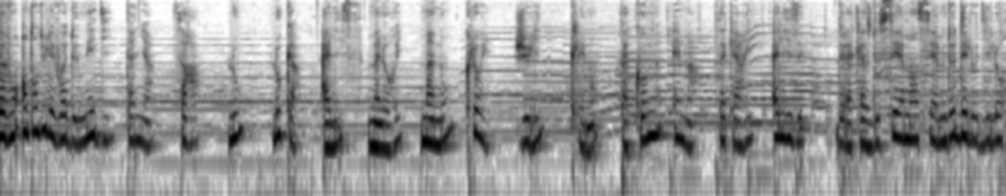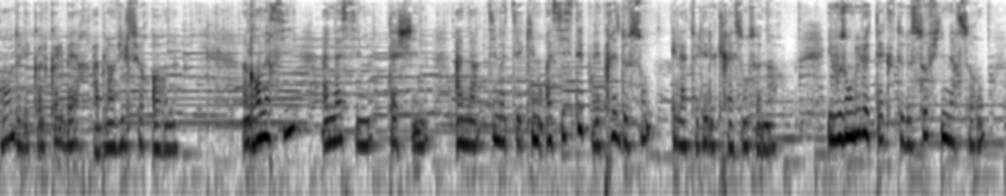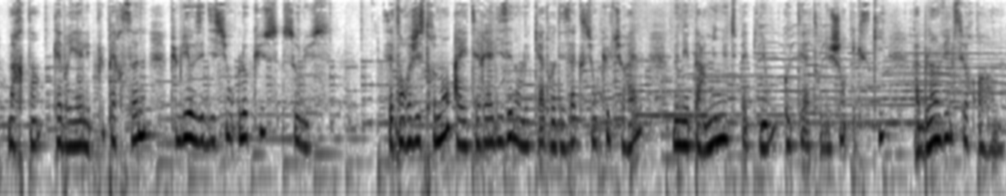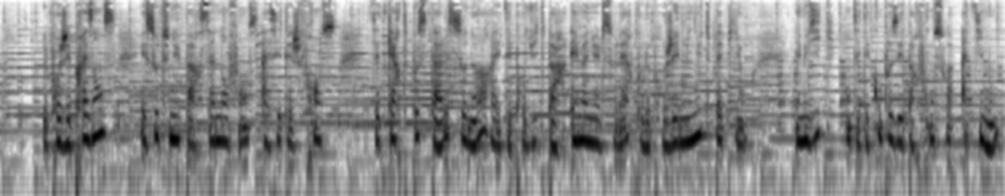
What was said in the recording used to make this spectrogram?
Nous avons entendu les voix de Mehdi, Tania, Sarah, Lou, Luca, Alice, Mallory, Manon, Chloé, Julie, Clément, Pacôme, Emma, Zachary, Alizé, de la classe de CM1, CM2 d'Élodie Laurent de l'école Colbert à Blainville-sur-Orne. Un grand merci à Nassim, Tachine, Anna, Timothée qui m'ont assisté pour les prises de son et l'atelier de création sonore. Ils vous ont lu le texte de Sophie Merceron, Martin, Gabriel et plus personne, publié aux éditions Locus Solus. Cet enregistrement a été réalisé dans le cadre des actions culturelles menées par Minute Papillon au théâtre du Champ Exquis à Blainville-sur-Orne. Le projet Présence est soutenu par Scène d'enfance à Citège France. Cette carte postale sonore a été produite par Emmanuel Solaire pour le projet Minute Papillon. Les musiques ont été composées par François Attimon.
